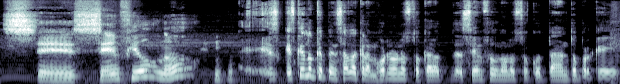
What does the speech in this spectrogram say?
Senfield, ¿no? Es, es, que es lo que pensaba que a lo mejor no nos tocaron, Senfield no nos tocó tanto porque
